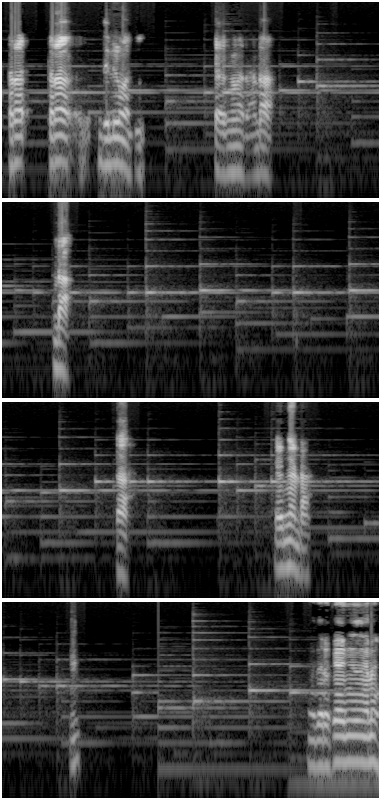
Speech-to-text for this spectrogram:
ഇത്ര ഇത്ര ഇതിൽ മതി. കിഴങ്ങ് നടാണ്ടാ ഉണ്ടാ എങ്ങണ്ട ഇതിലൊക്കെ ഇങ്ങനെ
